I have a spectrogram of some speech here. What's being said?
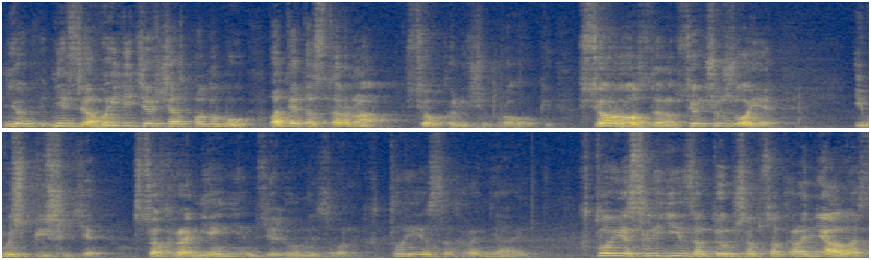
не- нельзя. Выйдите сейчас по дому. Вот эта сторона, все в колючей проволоке. Все роздано, все чужое. И вы ж пишете, с сохранением зеленой зоны. Кто ее сохраняет? Кто ее следит за тем, чтобы сохранялось?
